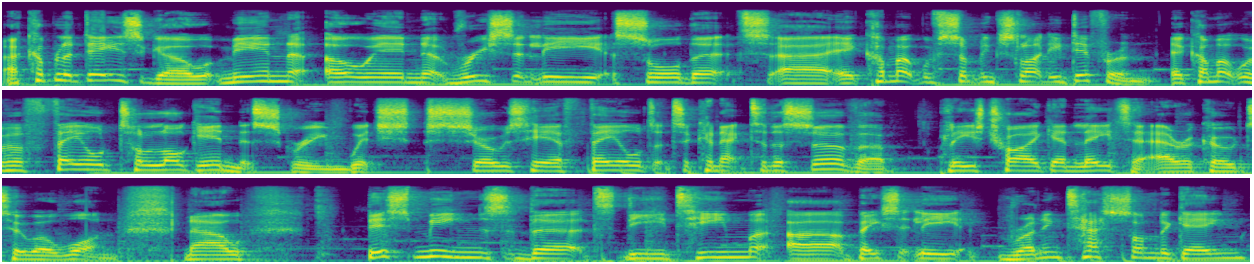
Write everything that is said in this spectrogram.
a couple of days ago, me and Owen recently saw that uh, it come up with something slightly different. It come up with a failed to log in screen, which shows here failed to connect to the server. Please try again later, error code 201. Now, this means that the team are basically running tests on the game.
